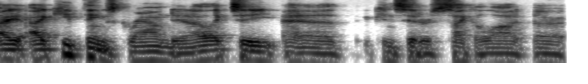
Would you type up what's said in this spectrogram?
I, I, keep things grounded. I like to uh, consider psycholo- uh,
